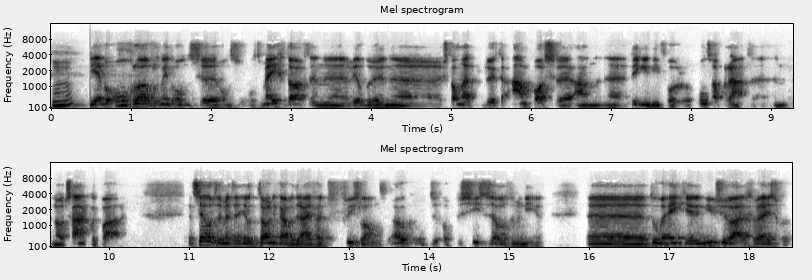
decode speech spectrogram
Mm Die hebben ongelooflijk met ons, ons, ons meegedacht en wilden hun standaardproducten aanpassen aan dingen die voor ons apparaat noodzakelijk waren. Hetzelfde met een elektronica bedrijf uit Friesland. Ook op, op precies dezelfde manier. Uh, toen we één keer in Nieuwsuur waren geweest,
